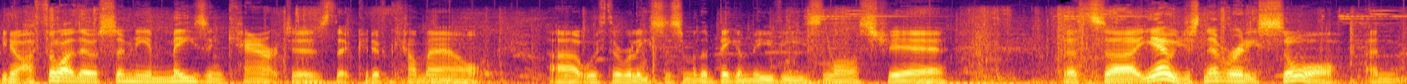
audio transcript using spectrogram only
You know, I feel like there were so many amazing characters that could have come out uh, with the release of some of the bigger movies last year that, uh, yeah, we just never really saw. And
